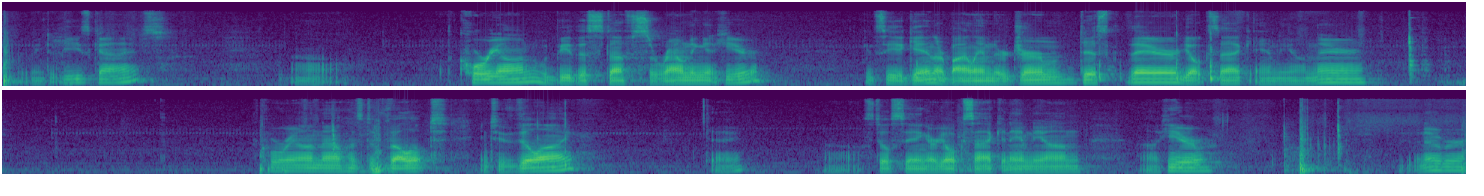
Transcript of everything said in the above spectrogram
Moving to these guys. Uh, chorion would be this stuff surrounding it here. You can see again our bilaminar germ disc there, yolk sac, amnion there. Chorion now has developed into villi. Okay. Uh, still seeing our yolk sac and amnion uh, here. Moving over.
